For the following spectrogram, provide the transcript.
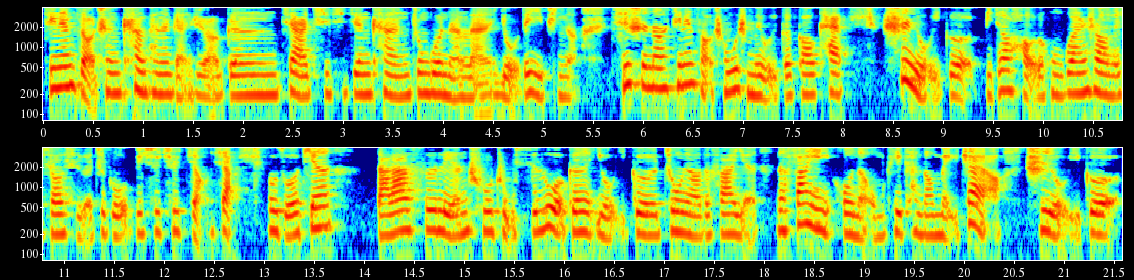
今天早晨看盘的感觉啊，跟假期期间看中国男篮有的一拼啊。其实呢，今天早晨为什么有一个高开，是有一个比较好的宏观上的消息的，这个我必须去讲一下。因为昨天达拉斯联储主席洛根有一个重要的发言，那发言以后呢，我们可以看到美债啊是有一个。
